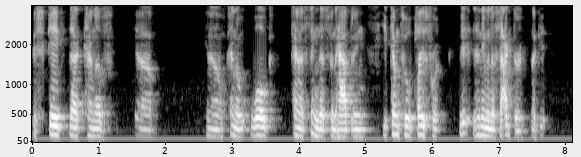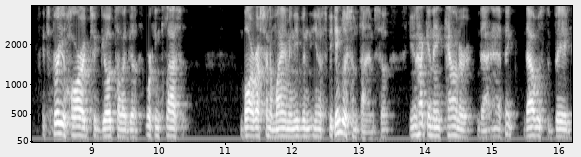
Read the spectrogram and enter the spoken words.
escape that kind of, uh, you know, kind of woke kind of thing that's been happening, you come to a place where it isn't even a factor. Like it, it's very hard to go to like a working class bar restaurant in Miami and even you know speak English sometimes. So you're not going to encounter that. And I think that was the big,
